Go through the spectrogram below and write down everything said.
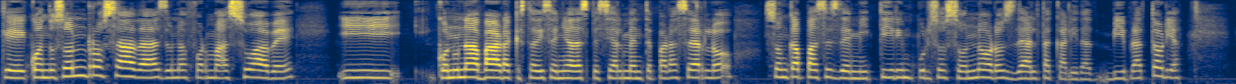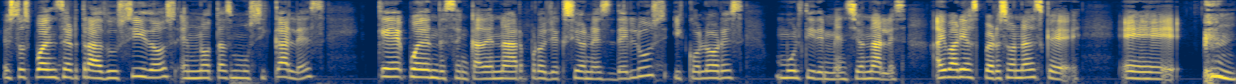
que cuando son rosadas de una forma suave y con una vara que está diseñada especialmente para hacerlo, son capaces de emitir impulsos sonoros de alta calidad vibratoria. Estos pueden ser traducidos en notas musicales que pueden desencadenar proyecciones de luz y colores multidimensionales. Hay varias personas que eh,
